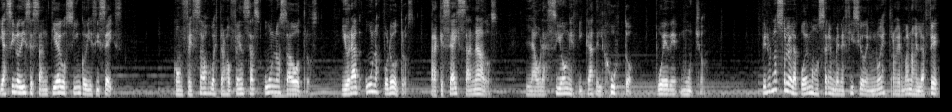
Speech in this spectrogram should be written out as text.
Y así lo dice Santiago 5:16. Confesaos vuestras ofensas unos a otros y orad unos por otros para que seáis sanados. La oración eficaz del justo puede mucho. Pero no solo la podemos usar en beneficio de nuestros hermanos en la fe,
